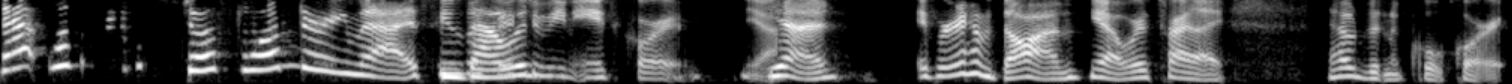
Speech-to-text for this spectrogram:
That was I was just wondering that. It seems that like there would, should be an eighth court. Yeah. Yeah. If we're gonna have Dawn, yeah, where's Twilight? That would have been a cool court.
